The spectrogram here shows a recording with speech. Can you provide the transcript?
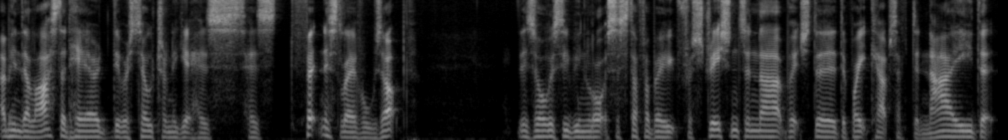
I mean, the last I'd heard, they were still trying to get his his fitness levels up. There's obviously been lots of stuff about frustrations in that, which the the Whitecaps have denied. That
